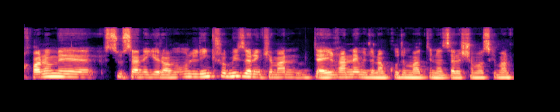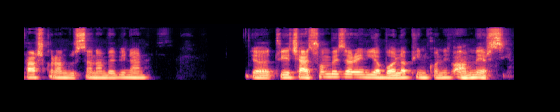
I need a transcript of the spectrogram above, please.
خانم سوسن گرامی اون لینک رو می‌ذارین که من دقیقا نمی‌دونم کدوم مد نظر شماست که من پخش کنم دوستانم ببینن. توی چتروم بذارین یا بالا پین کنید. آه مرسی.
